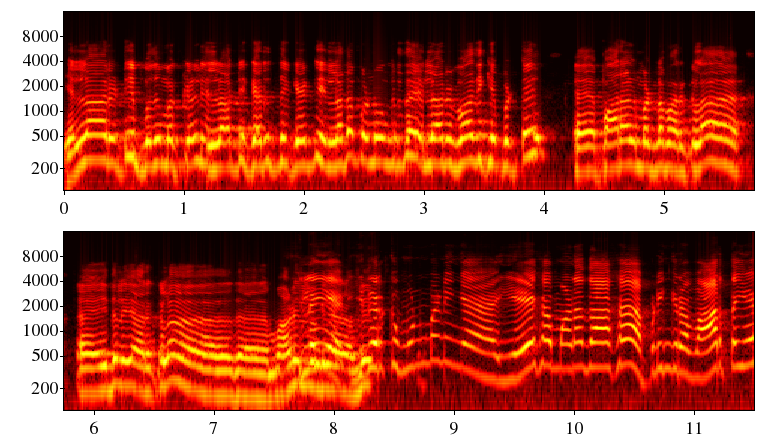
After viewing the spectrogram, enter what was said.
எல்லார்ட்டையும் பொதுமக்கள் எல்லார்ட்டையும் கருத்து கேட்டு எல்லாத்தையும் பண்ணுவோங்கிறத எல்லாரும் விவாதிக்கப்பட்டு பாராளுமன்றமா இருக்கலாம் இதுலயா இருக்கலாம் மாநில இதற்கு முன்பு நீங்க ஏக மனதாக அப்படிங்கிற வார்த்தையே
